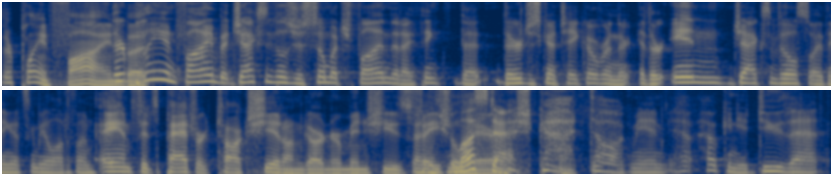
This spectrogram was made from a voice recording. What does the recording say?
They're playing fine, they're but playing fine, but Jacksonville's just so much fun that I think that they're just going to take over and they're they're in Jacksonville, so I think that's going to be a lot of fun. and Fitzpatrick talks shit on Gardner Minshew's But facial hair. mustache. God, dog, man, how, how can you do that?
